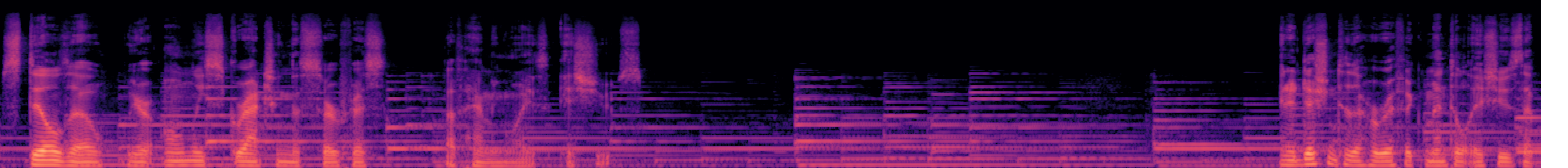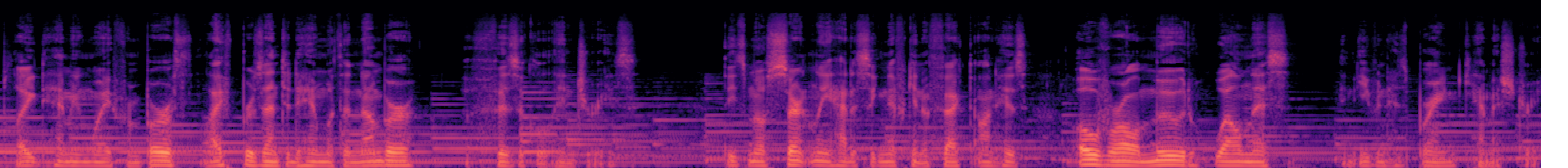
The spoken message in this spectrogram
Still, though, we are only scratching the surface of Hemingway's issues. In addition to the horrific mental issues that plagued Hemingway from birth, life presented him with a number of physical injuries. These most certainly had a significant effect on his overall mood, wellness, and even his brain chemistry.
